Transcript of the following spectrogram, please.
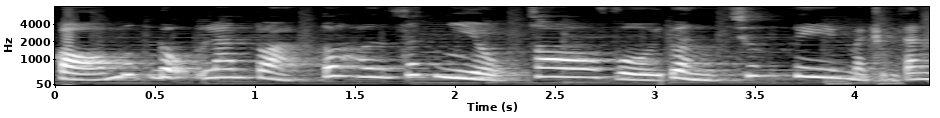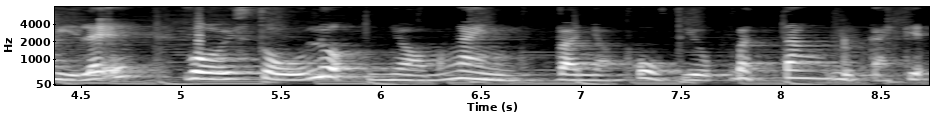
có mức độ lan tỏa tốt hơn rất nhiều so với tuần trước khi mà chúng ta nghỉ lễ, với số lượng nhóm ngành và nhóm cổ phiếu bật tăng được cải thiện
